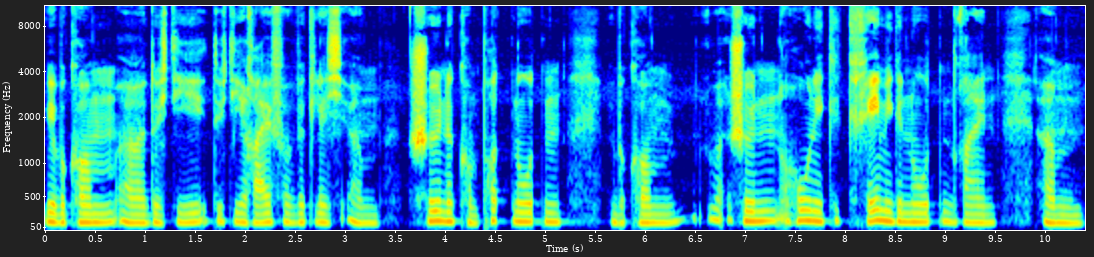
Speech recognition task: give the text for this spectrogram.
Wir bekommen äh, durch, die, durch die Reife wirklich ähm, schöne Kompottnoten. Wir bekommen schön honig-cremige Noten rein. Ähm,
